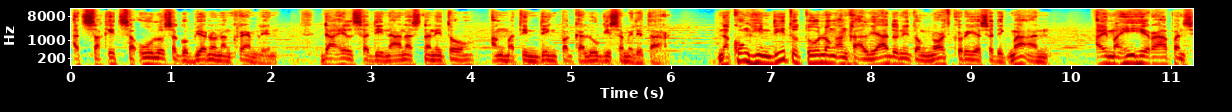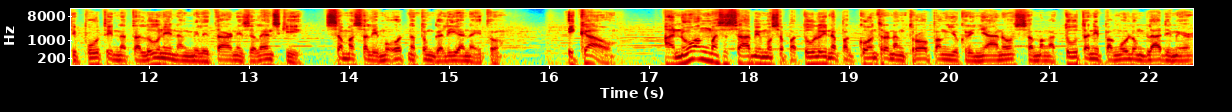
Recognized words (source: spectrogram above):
at sakit sa ulo sa gobyerno ng Kremlin dahil sa dinanas na nito ang matinding pagkalugi sa militar. Na kung hindi tutulong ang kaalyado nitong North Korea sa digmaan, ay mahihirapan si Putin na talunin ang militar ni Zelensky sa masalimuot na tunggalian na ito. Ikaw, ano ang masasabi mo sa patuloy na pagkontra ng tropang Ukrainyano sa mga tuta ni Pangulong Vladimir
